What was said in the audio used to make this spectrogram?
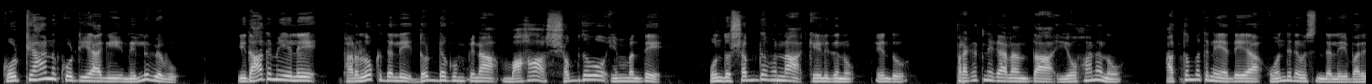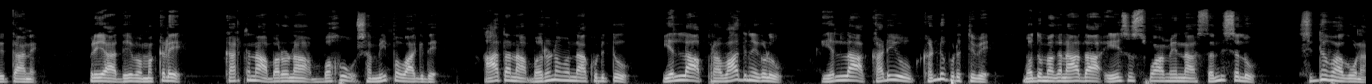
ಕೋಟ್ಯಾನುಕೋಟಿಯಾಗಿ ನಿಲ್ಲುವೆವು. ಇದಾದ ಮೇಲೆ ಪರಲೋಕದಲ್ಲಿ ದೊಡ್ಡ ಗುಂಪಿನ ಮಹಾ ಶಬ್ದವೋ ಎಂಬಂತೆ ಒಂದು ಶಬ್ದವನ್ನು ಕೇಳಿದನು ಎಂದು ಪ್ರಕಟಣೆಗಾರಂಥ ಯೋಹಾನನು ಹತ್ತೊಂಬತ್ತನೆಯ ದೇಹ ಒಂದನೇ ವಚನದಲ್ಲಿ ಬರೆಯುತ್ತಾನೆ. ಪ್ರಿಯ ದೇವ ಮಕ್ಕಳೇ, ಕರ್ತನ ಬರುಣ ಬಹು ಸಮೀಪವಾಗಿದೆ. ಆತನ ಬರುಣವನ್ನು ಕುರಿತು ಎಲ್ಲ ಪ್ರವಾದನೆಗಳು, ಎಲ್ಲ ಕಡೆಯೂ ಕಂಡುಬರುತ್ತಿವೆ. ಮದುಮಗನಾದ ಯೇಸುಸ್ವಾಮಿಯನ್ನು ಸಂಧಿಸಲು ಸಿದ್ಧವಾಗೋಣ.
